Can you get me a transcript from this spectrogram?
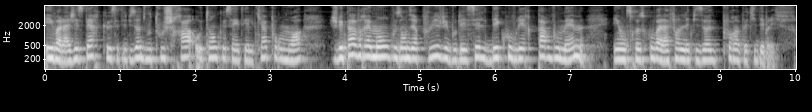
Et voilà, j'espère que cet épisode vous touchera autant que ça a été le cas pour moi. Je vais pas vraiment vous en dire plus, je vais vous laisser le découvrir par vous-même et on se retrouve à la fin de l'épisode pour un petit débrief.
